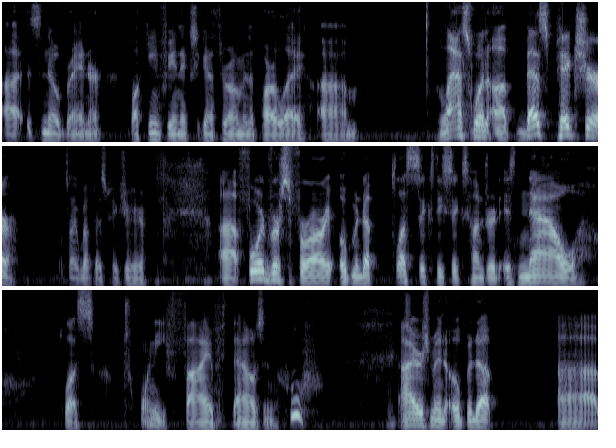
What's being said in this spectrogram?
uh, it's a no brainer. Joaquin Phoenix, you're going to throw him in the parlay. Um, last one up, Best Picture. We'll talk about Best Picture here. Uh, Ford versus Ferrari opened up plus 6,600, is now plus 25,000. Irishman opened up uh,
